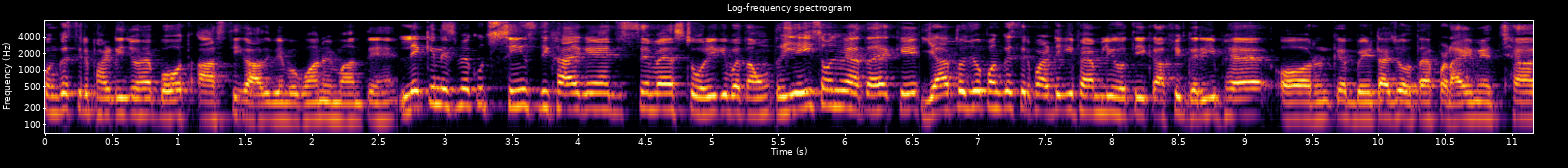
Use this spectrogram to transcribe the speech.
पंकज त्रिपाठी जो है बहुत आस्तिक आदमी है, भगवान में मानते हैं। लेकिन इसमें कुछ सीन्स दिखाए गए हैं जिससे मैं स्टोरी की बताऊँ। तो यही समझ में आता है कि या तो जो पंकज त्रिपाठी की फैमिली होती है, काफ़ी गरीब है और उनका बेटा जो होता है, पढ़ाई में अच्छा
